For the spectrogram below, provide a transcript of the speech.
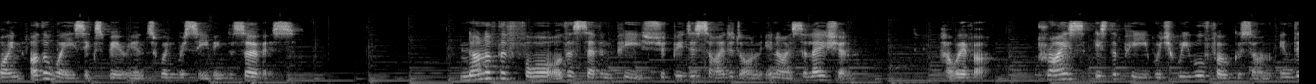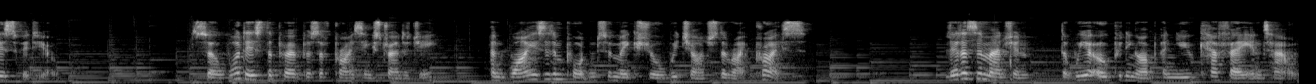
or in other ways experience when receiving the service. None of the four or the seven Ps should be decided on in isolation. However, price is the P which we will focus on in this video. So what is the purpose of pricing strategy and why is it important to make sure we charge the right price? Let us imagine that we are opening up a new cafe in town.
